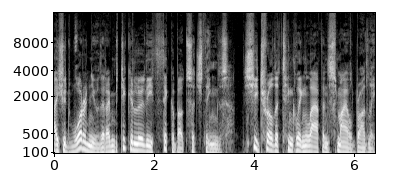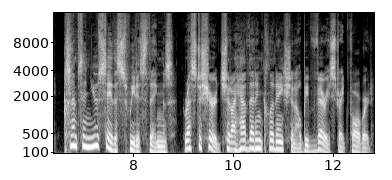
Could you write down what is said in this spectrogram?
I should warn you that I'm particularly thick about such things. She trilled a tinkling laugh and smiled broadly. Clemson, you say the sweetest things. Rest assured, should I have that inclination, I'll be very straightforward.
